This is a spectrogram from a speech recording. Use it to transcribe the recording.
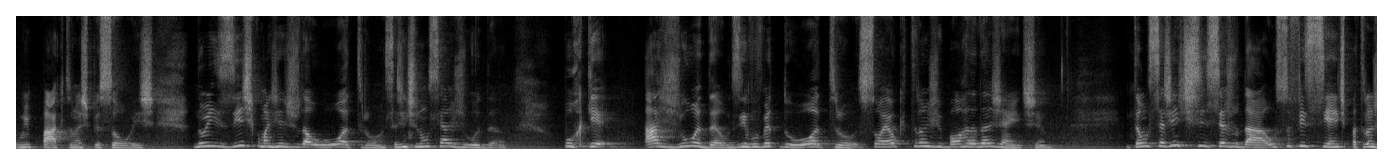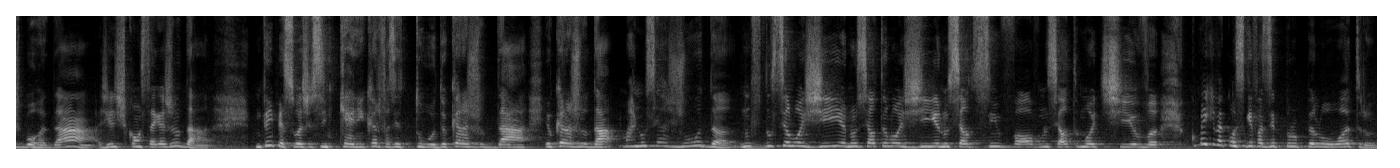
um impacto nas pessoas. Não existe como a gente ajudar o outro se a gente não se ajuda. Porque ajuda, o desenvolvimento do outro, só é o que transborda da gente. Então, se a gente se ajudar o suficiente para transbordar, a gente consegue ajudar. Não tem pessoas que assim, querem, eu quero fazer tudo, eu quero ajudar, eu quero ajudar, mas não se ajuda, não, não se elogia, não se autoelogia, não se auto se não se automotiva. Como é que vai conseguir fazer pro, pelo outro?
